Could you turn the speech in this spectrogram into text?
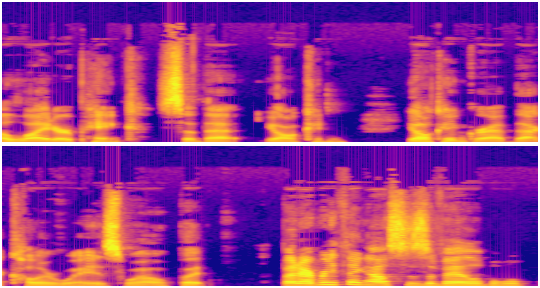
a lighter pink so that y'all can y'all can grab that colorway as well. But but everything else is available.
